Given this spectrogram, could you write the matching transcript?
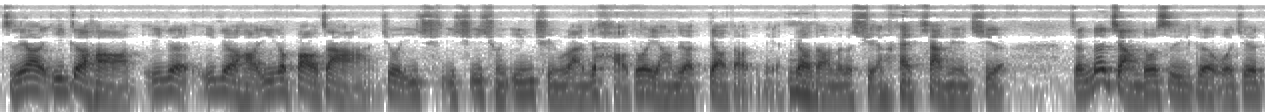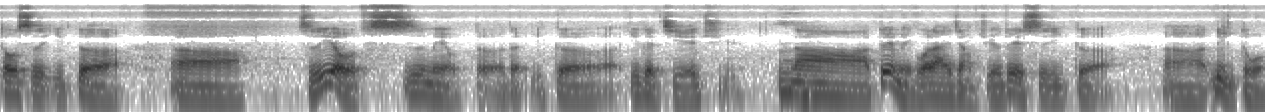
只要一个哈一个一个哈一个爆炸，就一群一群一群一群乱，就好多羊就要掉到里面，掉到那个悬崖下面去了。整个讲都是一个，我觉得都是一个呃只有失没有得的一个一个结局。那对美国来讲，绝对是一个呃利多。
